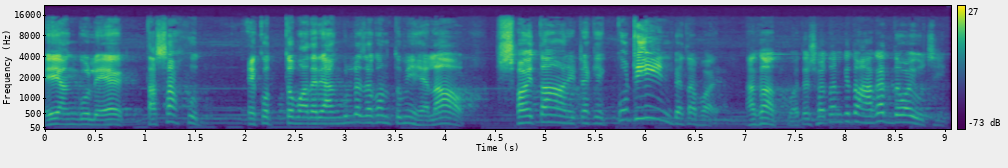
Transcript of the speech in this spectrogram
এই আঙ্গুল এক, তাসাহুদ, একত্ববাদের আঙ্গুলটা যখন তুমি হেলাও, শয়তান এটাকে কঠিন ব্যথা পায়, আঘাত পায়। তো শয়তানকে তো আঘাত দেওয়াই উচিত।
